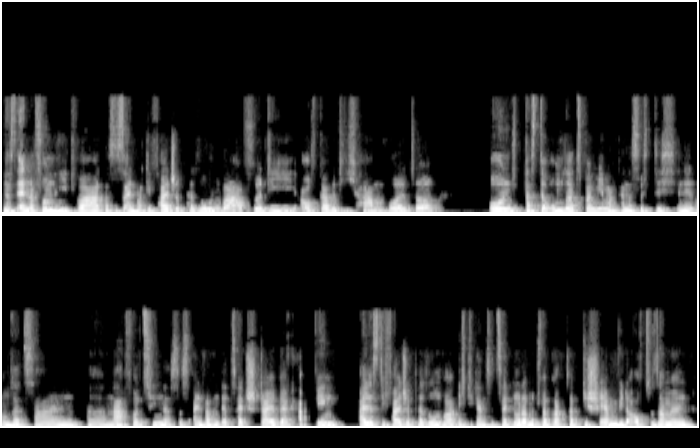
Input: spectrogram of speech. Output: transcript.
das Ende vom Lied war, dass es einfach die falsche Person war für die Aufgabe, die ich haben wollte. Und dass der Umsatz bei mir, man kann das richtig in den Umsatzzahlen äh, nachvollziehen, dass es einfach in der Zeit steil bergab ging, weil es die falsche Person war und ich die ganze Zeit nur damit verbracht habe, die Scherben wieder aufzusammeln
